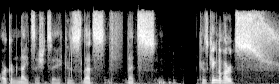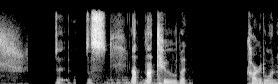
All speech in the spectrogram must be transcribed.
Arkham Knights, I should say, because that's that's because Kingdom Hearts not not two, but card one.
